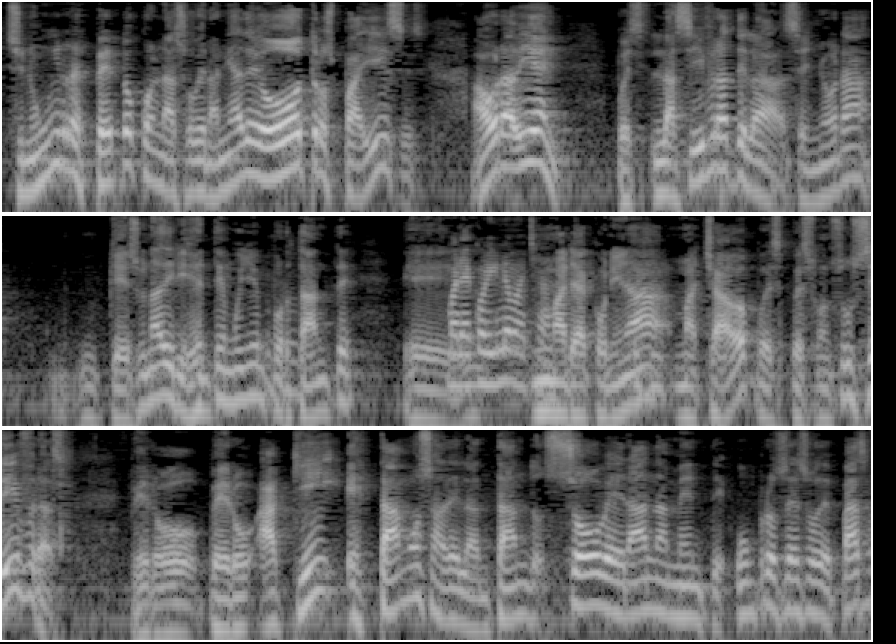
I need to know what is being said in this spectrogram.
sino un irrespeto con la soberanía de otros países. Ahora bien, pues las cifras de la señora, que es una dirigente muy importante, eh, María Corina Machado, María Corina Machado pues, pues son sus cifras. Pero, pero aquí estamos adelantando soberanamente un proceso de paz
